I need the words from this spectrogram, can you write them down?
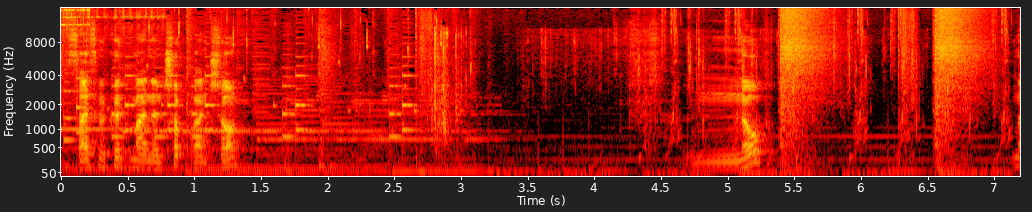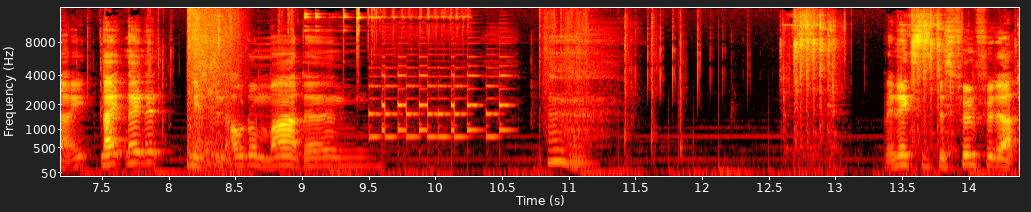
Das heißt, wir könnten mal in den Shop reinschauen. Nope. Nein, nein, nein, nein. Nicht den Automaten. Wenigstens bis 5 wieder.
